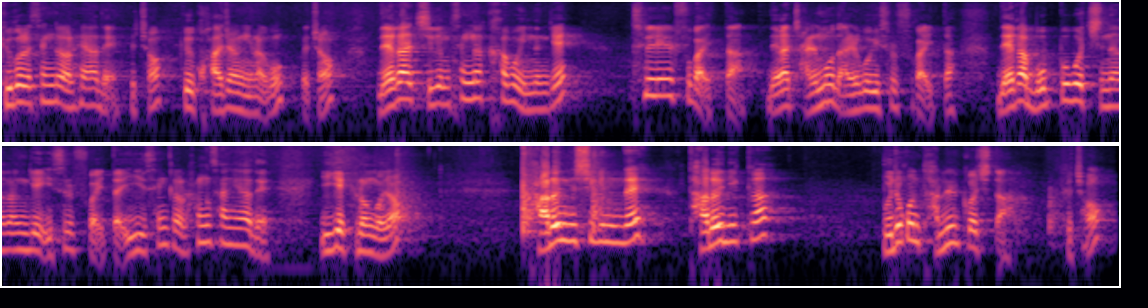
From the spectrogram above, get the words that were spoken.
그걸 생각을 해야 돼. 그렇죠? 그 과정이라고. 그렇죠? 내가 지금 생각하고 있는 게 틀릴 수가 있다. 내가 잘못 알고 있을 수가 있다. 내가 못 보고 지나간 게 있을 수가 있다. 이 생각을 항상 해야 돼. 이게 그런 거죠. 다른 식인데 다르니까 무조건 다를 것이다. 그렇죠?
